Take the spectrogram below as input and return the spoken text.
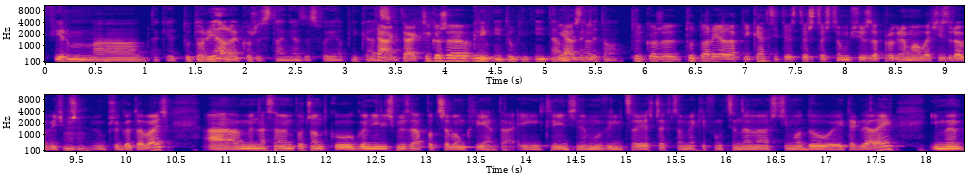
firm ma takie tutoriale korzystania ze swojej aplikacji. Tak, tak, tylko że... Kliknij tu, kliknij tam, jasne, będzie to. Tylko, że tutorial aplikacji to jest też coś, co musisz zaprogramować i zrobić, mhm. przy, przygotować, a my na samym początku goniliśmy za potrzebą klienta i klienci nam mówili, co jeszcze chcą, jakie funkcjonalności, moduły i tak dalej i my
